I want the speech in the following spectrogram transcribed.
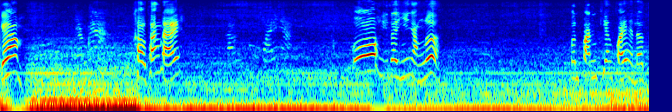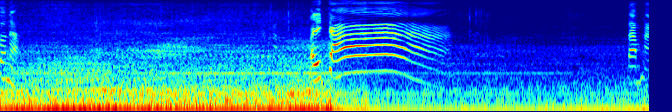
แก้ม ยังแม่ เข้าทางไหน ล้างไฟเนี่ย โอ้ยได้ยินอย่างเลยเป็นปันเคียงไฟเห็นแล้วตัวเนี่ยไปดิจ้า ตามหา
